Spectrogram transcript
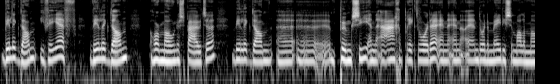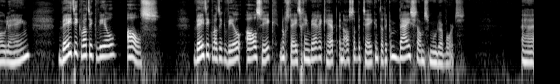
Wil ik dan IVF? Wil ik dan hormonen spuiten? Wil ik dan uh, uh, een punctie en aangeprikt worden en, en, en door de medische malle molen heen? Weet ik wat ik wil als? Weet ik wat ik wil als ik nog steeds geen werk heb en als dat betekent dat ik een bijstandsmoeder word? Uh,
